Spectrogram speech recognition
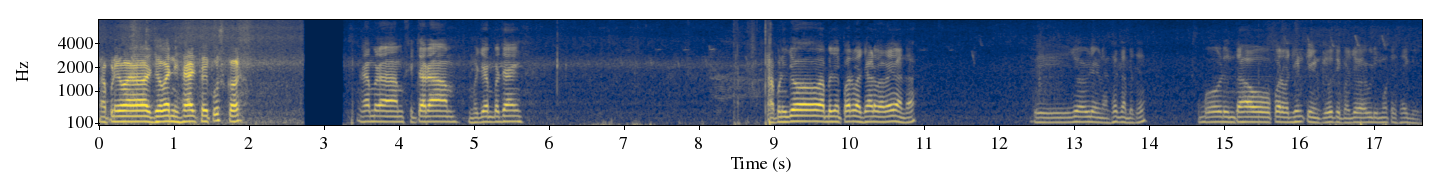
આપણે વાર જવાની સાઈડ થઈ પુષ્કળ. રામ રામ, સીતારામ મજા બધાય? આપણી જો આ બધા પરવા ઝાડવા વાવ્યા હતા જો એવડી થતા બધા. બોડીને તો હાવ પરવા ઝીણકી ઝીણકી હતી, પણ જો એવડી મોટી થઈ ગઈ.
